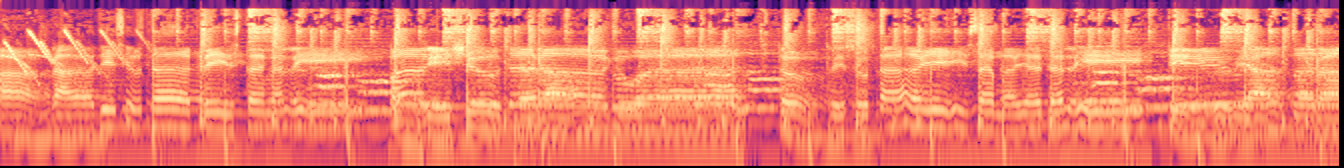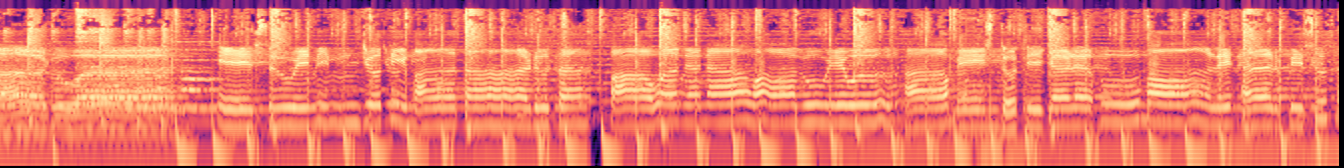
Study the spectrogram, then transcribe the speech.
ಆರಾಧಿಸುತ್ತ ಕ್ರಿಸ್ತನಲ್ಲಿ ಪರಿಶುದ್ಧರಾಗುವ. ಸ್ತೋತ್ರಿಸುತ್ತ ಈ ಸಮಯದಲ್ಲಿ ದಿವ್ಯಾತ್ಮರಾಗುವ. ಏಸುವೆ ನಿನ್ ಜೊತೆ ಮಾತಾಡುತ್ತ ಪಾವನನಾವಾಗುವೆವು. ಆಮೇ ಸ್ತುತಿಗಳ ಹೂಮಾಲೆ ಅರ್ಪಿಸುತ್ತ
